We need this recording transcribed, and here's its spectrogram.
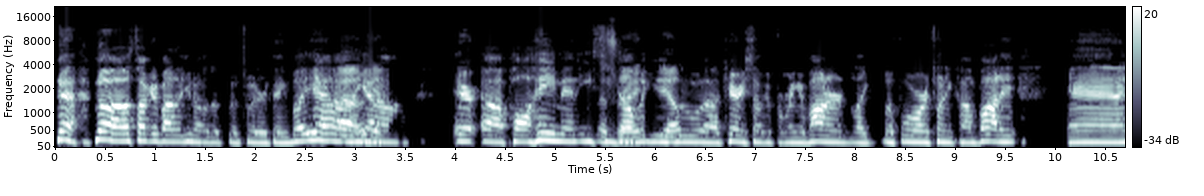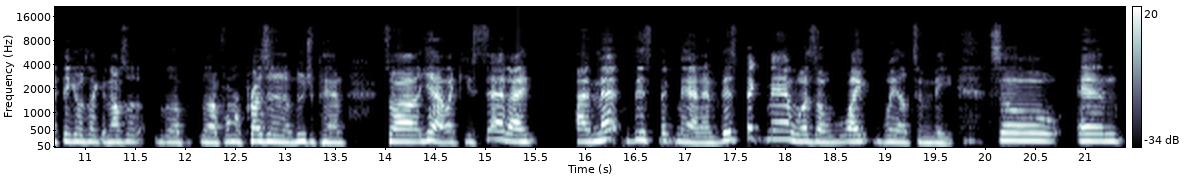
Yeah, no, I was talking about you know the, the Twitter thing, but yeah, uh, Oh, yeah, yeah. um, uh, Paul Heyman, That's right, ECW, yep. uh, Cary from Ring of Honor, like before Tony Khan bought it, and I think it was like and also the, the former president of New Japan. So uh, yeah, like you said, I I met Vince McMahon, and Vince McMahon was a white whale to me. So and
